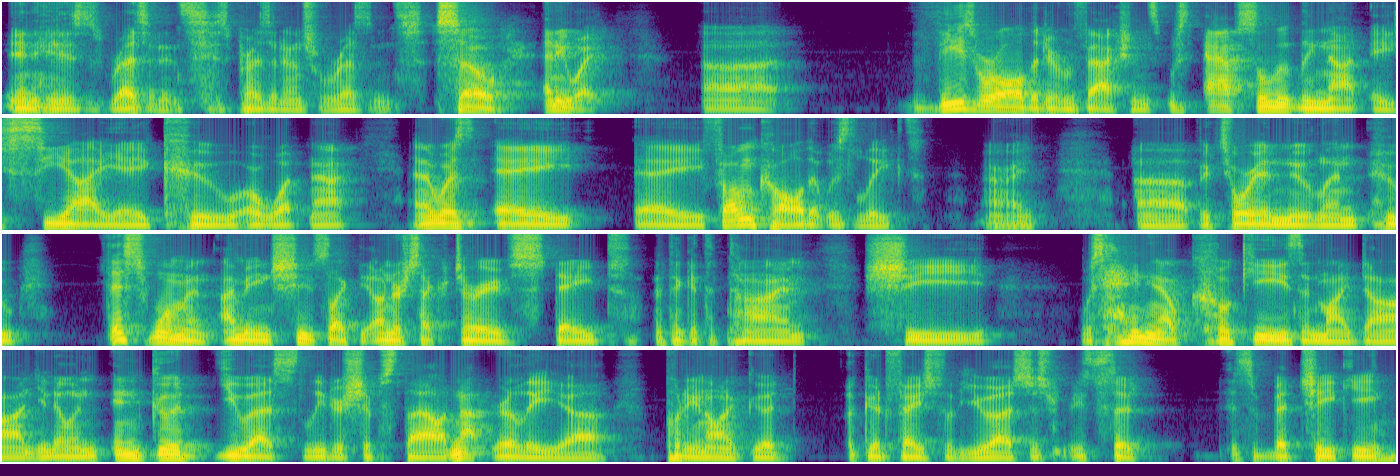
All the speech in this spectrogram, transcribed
in his residence, his presidential residence. So anyway, uh, these were all the different factions. It was absolutely not a CIA coup or whatnot, and there was a a phone call that was leaked. All right, uh, Victoria Nuland, who this woman, I mean, she's like the undersecretary of state, I think at the time. She was handing out cookies in Maidan, you know, in, in good U.S. leadership style, not really uh, putting on a good a good face for the U.S. Just it's a it's a bit cheeky,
